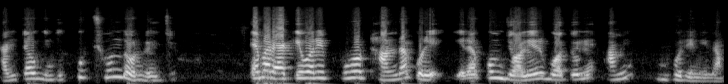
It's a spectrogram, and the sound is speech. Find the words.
হাড়িটাও কিন্তু খুব সুন্দর হয়েছে। এবার একেবারে পুরো ঠান্ডা করে এরকম জলের বোতলে আমি ভরে নিলাম।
